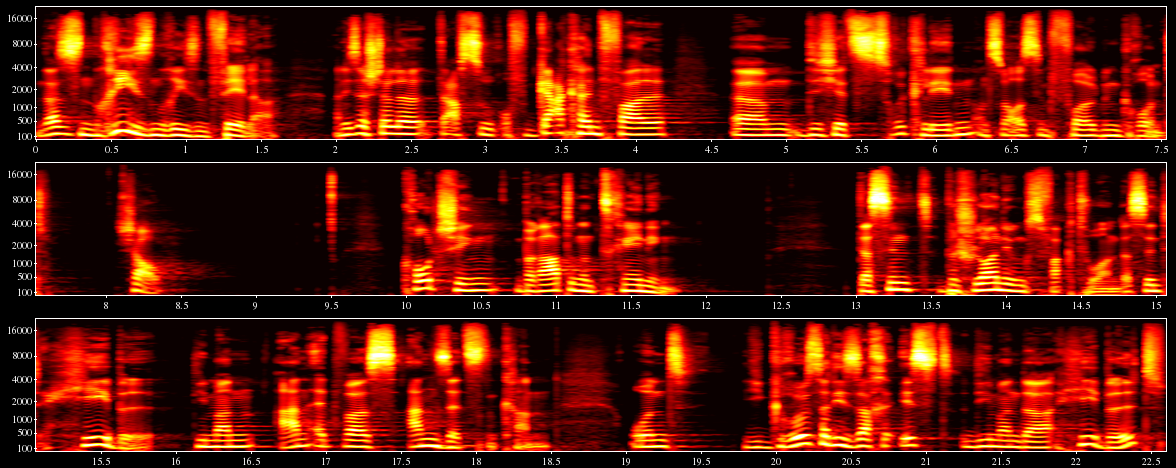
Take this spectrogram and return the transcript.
Und das ist ein riesen, riesen Fehler. An dieser Stelle darfst du auf gar keinen Fall ähm, dich jetzt zurücklehnen und zwar aus dem folgenden Grund. Schau, Coaching, Beratung und Training, das sind Beschleunigungsfaktoren, das sind Hebel, die man an etwas ansetzen kann. Und je größer die Sache ist, die man da hebelt,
